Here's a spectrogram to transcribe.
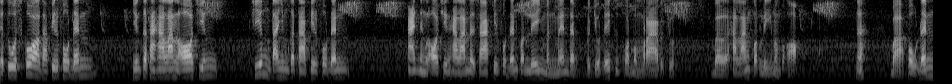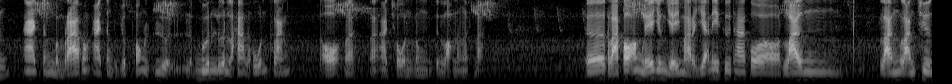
ទទួលស្គាល់ថា Phil Foden យើងគិតថា Haaland ល្អជាងជាងតែខ្ញុំគិតថា Phil Foden អាចនឹងល្អជាង Haaland ដោយសារ Phil Foden គាត់លេងមិនមែនតែប្រយុទ្ធទេគឺគាត់បំរើប្រយុទ្ធបើ Haaland គាត់លេងក្នុងប្រអប់ណាបាទ Foden អាចទាំងបំរើផងអាចទាំងប្រយុទ្ធផងលបឿនលឿនលះលហួនខ្លាំងល្អបាទអាចឈរក្នុងចន្លោះហ្នឹងហើយបាទអឺ កីឡាករអង់គ្លេសយើងនិយាយមករយៈនេះគឺថាគាត់ឡើងឡើងឡើងជើង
